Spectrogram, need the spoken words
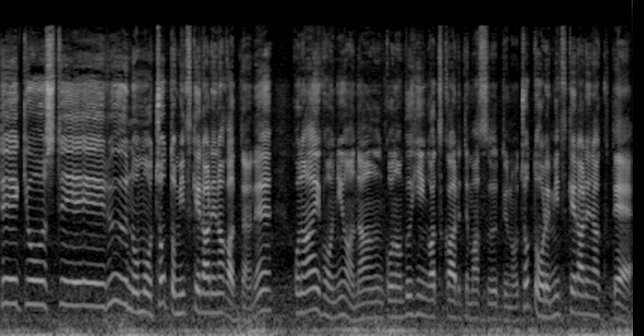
提供してるのもちょっと見つけられなかったよね。この iPhone には何個の部品が使われてますっていうのをちょっと俺見つけられなくて。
